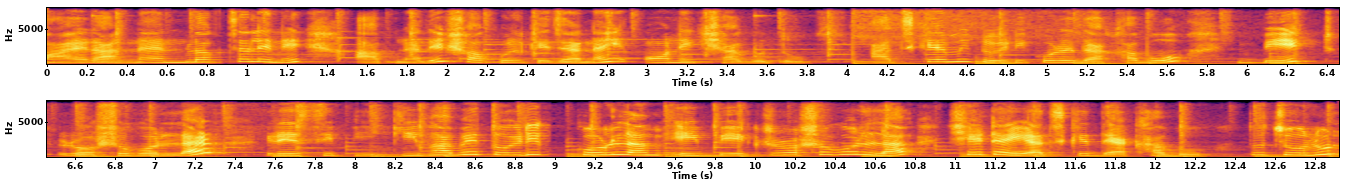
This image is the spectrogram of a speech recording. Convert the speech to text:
মায়ের রান্নায়ন ব্লগ চ্যানেলে আপনাদের সকলকে জানাই অনেক স্বাগত। আজকে আমি তৈরি করে দেখাবো বেকড রসগোল্লার রেসিপি কীভাবে তৈরি করলাম এই বেকড রসগোল্লা? সেটাই আজকে দেখাবো। তো চলুন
